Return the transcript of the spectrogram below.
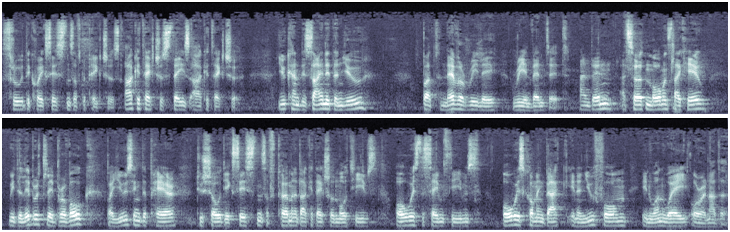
through the coexistence of the pictures. Architecture stays architecture. You can design it anew, but never really reinvent it. And then, at certain moments like here, we deliberately provoke by using the pair to show the existence of permanent architectural motifs, always the same themes, always coming back in a new form in one way or another.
